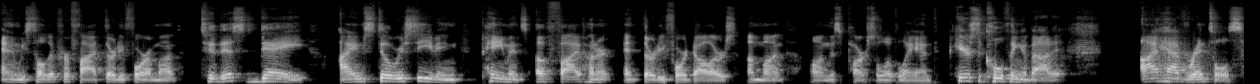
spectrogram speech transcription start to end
and we sold it for 534 a month. To this day, I am still receiving payments of $534 a month on this parcel of land. Here's the cool thing about it. I have rentals.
